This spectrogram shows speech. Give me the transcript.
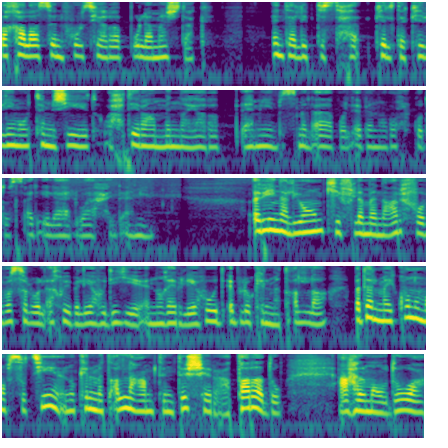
لخلاص نفوس يا رب ولمجدك أنت اللي بتستحق كل تكريم وتمجيد واحترام منا يا رب. آمين. بسم الآب والابن والروح القدس الإله الواحد. آمين. قرينا اليوم كيف لما نعرفوا الرسل والأخوة باليهودية إنه غير اليهود قبلوا كلمة الله بدل ما يكونوا مبسوطين إنه كلمة الله عم تنتشر اعترضوا. على هالموضوع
